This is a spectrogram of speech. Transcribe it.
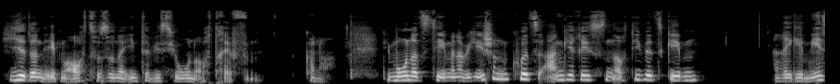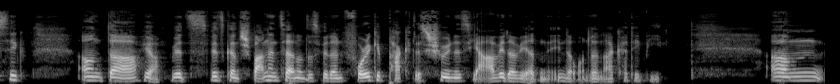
hier dann eben auch zu so einer Intervision auch treffen. Genau. Die Monatsthemen habe ich eh schon kurz angerissen, auch die wird es geben regelmäßig. Und da ja, wird es ganz spannend sein und das wird ein vollgepacktes, schönes Jahr wieder werden in der Online-Akademie. Ähm,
